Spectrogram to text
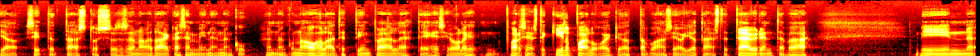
Ja sitten taas tuossa sä sanoit aikaisemmin, ennen kuin, ennen kuin nauha laitettiin päälle, että eihän se ole varsinaisesti kilpailuoikeutta, vaan se on jotain sitä täydentävää. Niin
